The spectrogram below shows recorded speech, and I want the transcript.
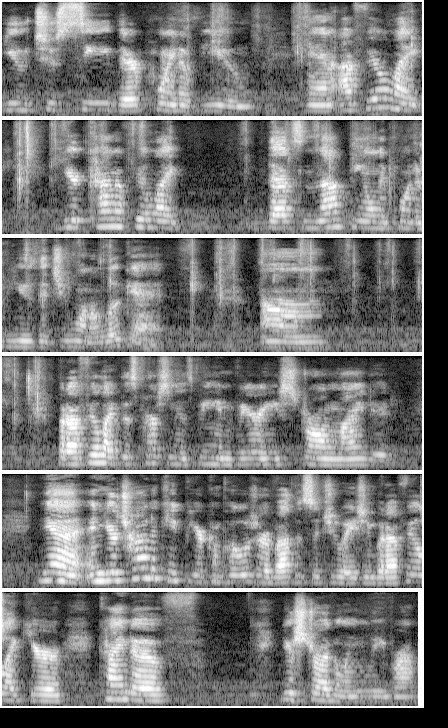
you to see their point of view. And I feel like you kind of feel like that's not the only point of view that you want to look at. Um, but I feel like this person is being very strong-minded. Yeah, and you're trying to keep your composure about the situation, but I feel like you're kind of, you're struggling, Libra.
